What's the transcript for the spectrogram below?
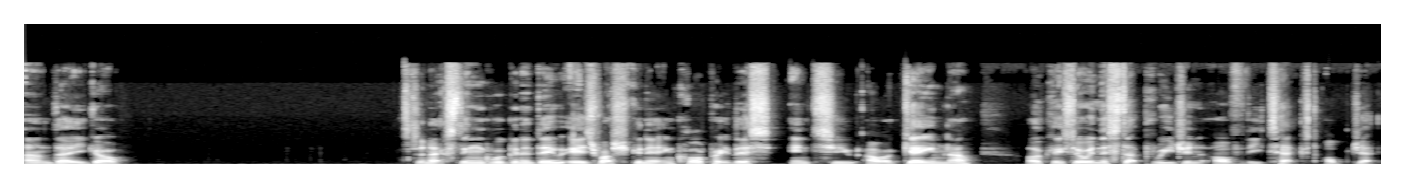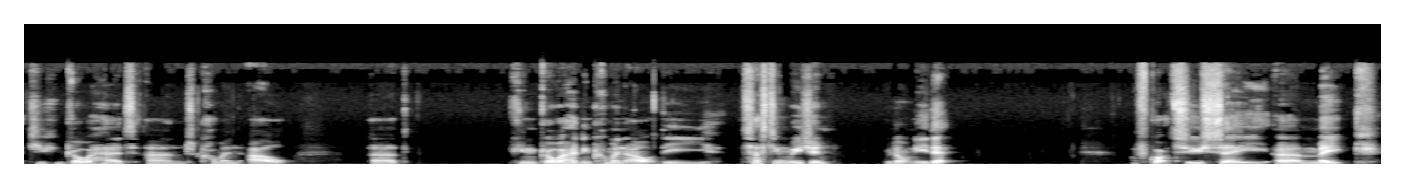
And there you go. So next thing we're going to do is we're actually going to incorporate this into our game now. Okay, so in the step region of the text object, you can go ahead and comment out. Uh, you can go ahead and comment out the testing region. We don't need it. I've got to say uh, make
